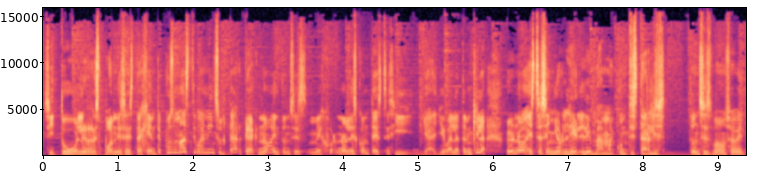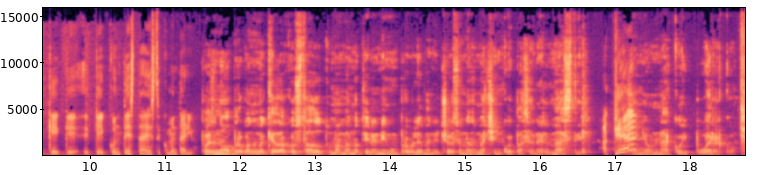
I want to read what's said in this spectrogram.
si tú le respondes a esta gente, pues más te van a insultar, crack, ¿no? Entonces mejor no les contestes y ya llévala tranquila. Pero no, este señor le, le mama contestarles. Entonces vamos a ver qué, qué, qué contesta este comentario. Pues no, pero cuando me quedo acostado, tu mamá no tiene ningún problema en echarse unas machincuepas en el mástil. ¿A qué? Niño naco y puerco.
